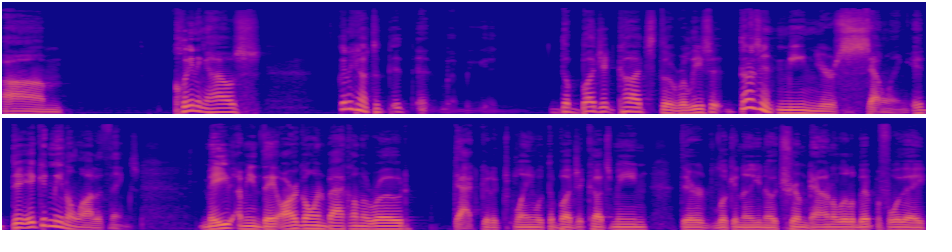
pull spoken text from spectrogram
Um, cleaning house, cleaning house. It, the budget cuts, the release, it doesn't mean you're selling. It it can mean a lot of things. Maybe I mean they are going back on the road. That could explain what the budget cuts mean. They're looking to you know trim down a little bit before they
